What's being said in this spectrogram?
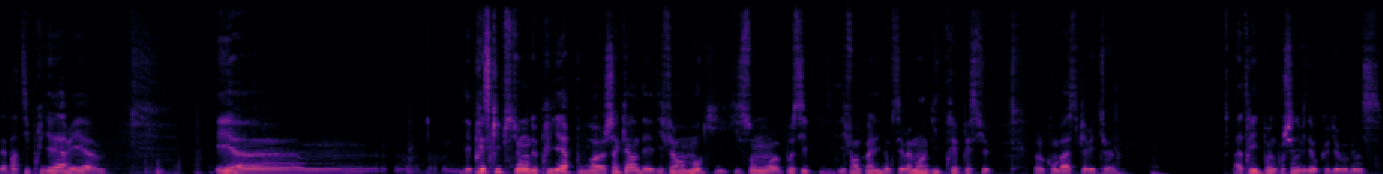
la partie prière et... Euh, des prescriptions de prière pour chacun des différents mots qui, qui sont possibles, différentes maladies. Donc c'est vraiment un guide très précieux dans le combat spirituel. A très vite pour une prochaine vidéo. Que Dieu vous bénisse.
